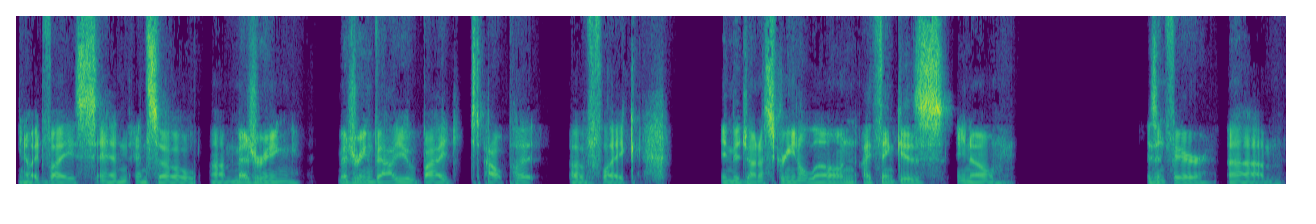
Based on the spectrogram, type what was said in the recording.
you know, advice. And, and so um, measuring, measuring value by output of like image on a screen alone, I think is, you know, isn't fair. Um,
